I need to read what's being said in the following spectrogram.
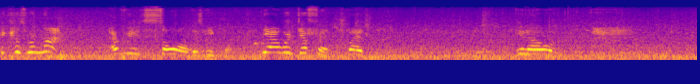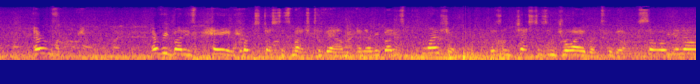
because we're not. Every soul is equal. Yeah, we're different, but you know, everybody's pain hurts just as much to them, and everybody's pleasure isn't just as enjoyable to them. So, you know,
